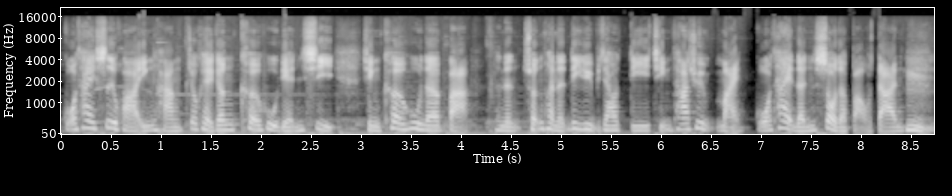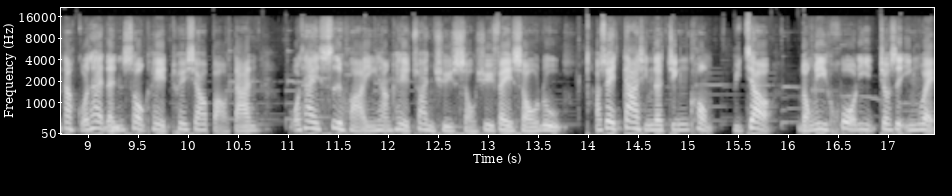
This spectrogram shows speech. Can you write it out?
国泰世华银行就可以跟客户联系，请客户呢把。可能存款的利率比较低，请他去买国泰人寿的保单。嗯，那国泰人寿可以推销保单，国泰世华银行可以赚取手续费收入啊。所以大型的金控比较容易获利，就是因为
